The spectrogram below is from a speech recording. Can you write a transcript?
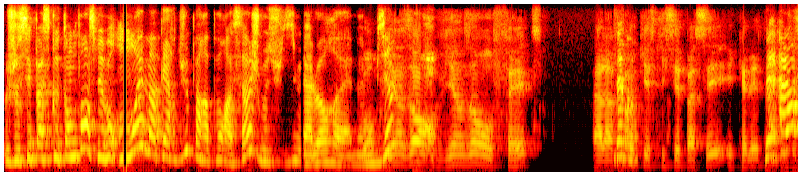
je sais pas ce que t'en penses, mais bon, moi, elle m'a perdu par rapport à ça. Je me suis dit, mais alors, elle m'aime Bon, bien. viens-en, viens-en au fait. À la fin, qu'est-ce qui s'est passé et quelle est Mais ta alors,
